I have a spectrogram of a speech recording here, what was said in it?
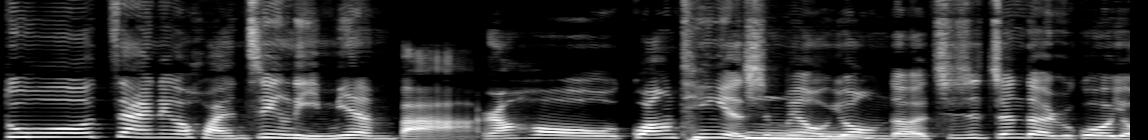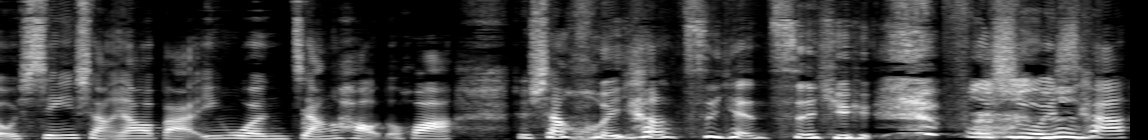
多在那个环境里面吧。然后光听也是没有用的。其实真的，如果有心想要把英文讲好的话，就像我一样自言自语复述一下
